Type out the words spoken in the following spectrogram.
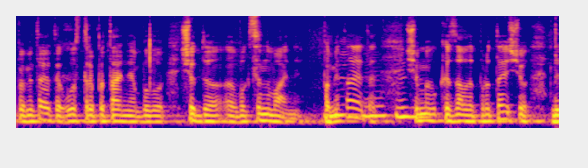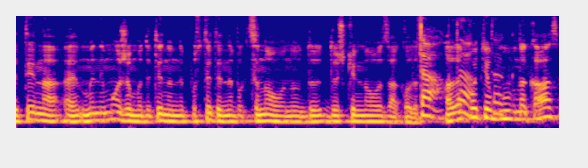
пам'ятаєте, гостре питання було щодо е, вакцинування. Пам'ятаєте, що ми казали про те, що дитина, е, ми не можемо дитину не пустити невакциновану до, до шкільного закладу. Так, Але так, потім так. був наказ,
